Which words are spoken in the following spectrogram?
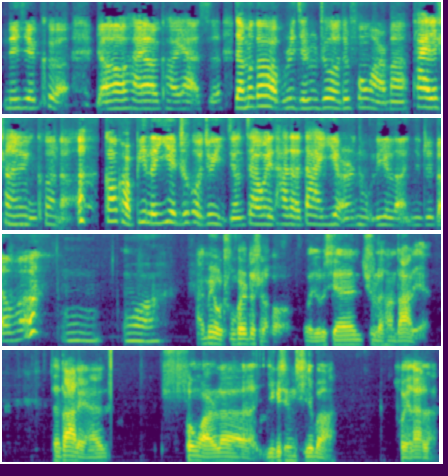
那些课，然后还要考雅思。咱们高考不是结束之后就疯玩吗？他还在上英语课呢。高考毕了业之后就已经在为他的大一而努力了，你知道吗？嗯，哇，还没有出分的时候，我就先去了趟大连，在大连疯玩了一个星期吧，回来了。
